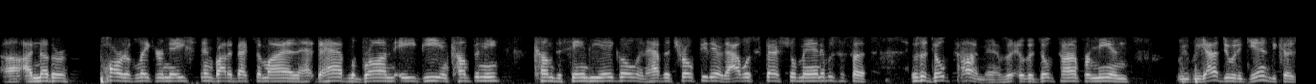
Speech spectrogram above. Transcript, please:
Uh, another part of Laker Nation brought it back to mind to have LeBron, AD, and company come to San Diego and have the trophy there. That was special, man. It was just a, it was a dope time, man. It was a, it was a dope time for me, and we, we got to do it again because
